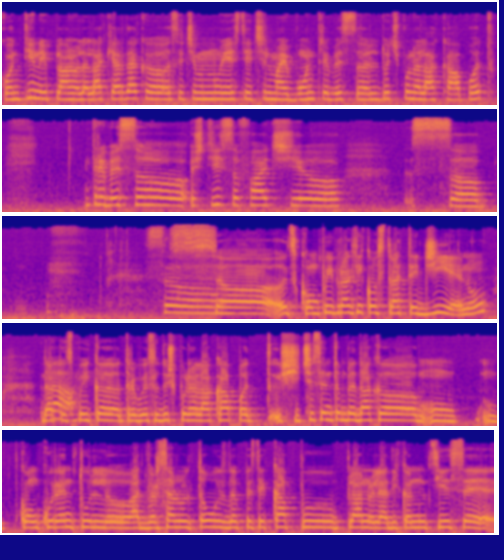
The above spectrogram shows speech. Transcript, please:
continui planul ăla, chiar dacă, să zicem, nu este cel mai bun, trebuie să-l duci până la capăt. Trebuie să știi să faci, uh, să... Să, să îți compui practic o strategie, nu? Dacă da. spui că trebuie să duci până la capăt și ce se întâmplă dacă concurentul, uh, adversarul tău îți dă peste cap uh, planurile, adică nu ți iese,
